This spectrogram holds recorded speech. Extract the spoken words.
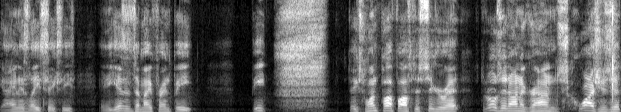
guy in his late 60s, and he gives it to my friend Pete. Pete takes one puff off the cigarette, throws it on the ground, and squashes it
